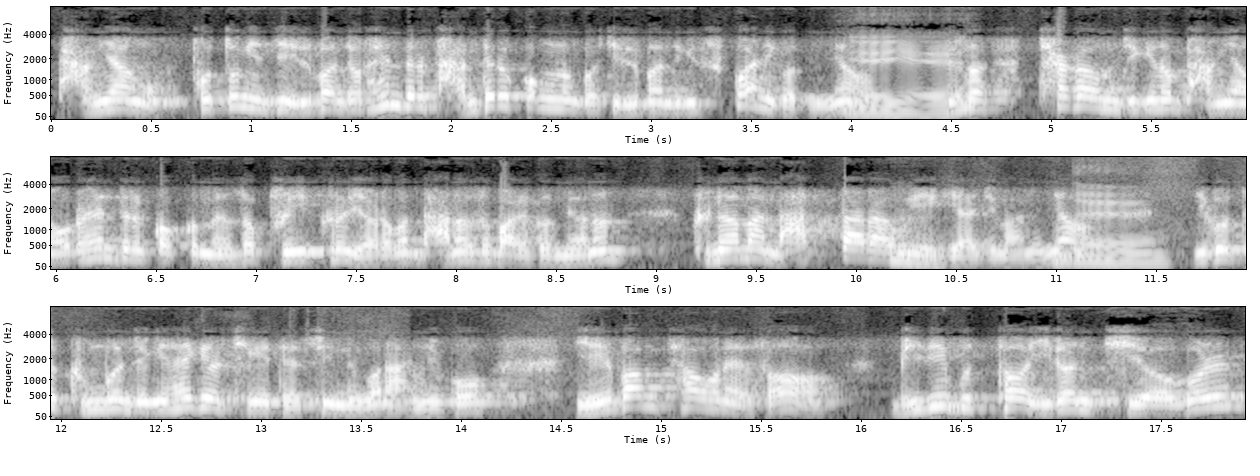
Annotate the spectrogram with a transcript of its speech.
방향, 보통 이제 일반적으로 핸들을 반대로 꺾는 것이 일반적인 습관이거든요. 예, 예. 그래서 차가 움직이는 방향으로 핸들을 꺾으면서 브레이크를 여러 번 나눠서 밟으면은 그나마 낫다라고 얘기하지만은요. 네. 이것도 근본적인 해결책이 될 수 있는 건 아니고 예방 차원에서 미리부터 이런 지역을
